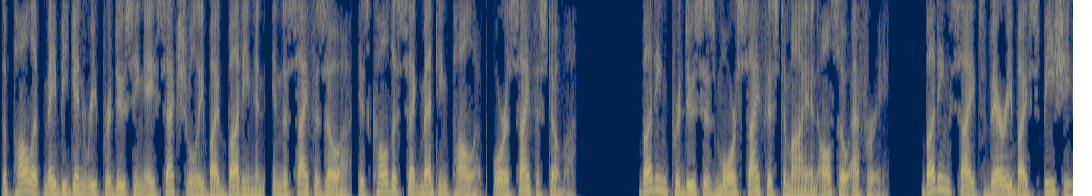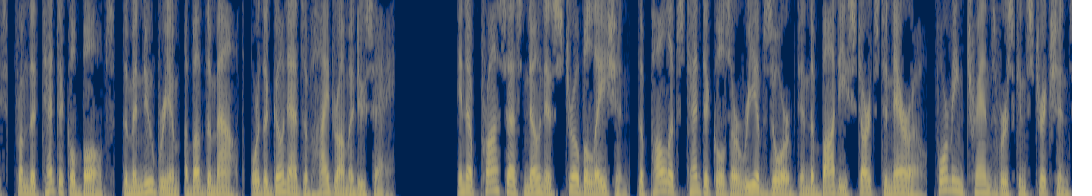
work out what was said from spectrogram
the polyp may begin reproducing asexually by budding and, in the Scyphozoa, is called a segmenting polyp, or a scyphostoma. Budding produces more scyphostomae and also ephyrae. Budding sites vary by species, from the tentacle bulbs, the manubrium above the mouth, or the gonads of Hydromedusae. In a process known as strobilation, the polyp's tentacles are reabsorbed and the body starts to narrow, forming transverse constrictions,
